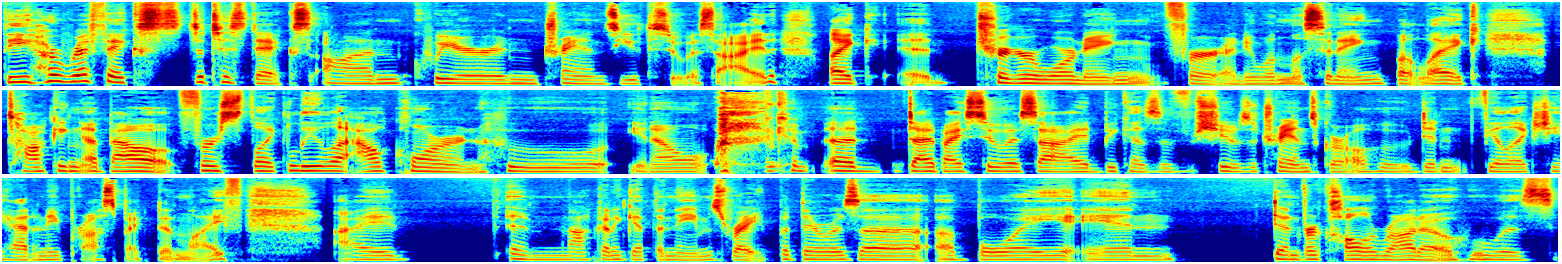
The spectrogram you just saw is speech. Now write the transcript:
the horrific statistics on queer and trans youth suicide. Like uh, trigger warning for anyone listening but like talking about first like Leelah Alcorn who you know uh, died by suicide because of she was a trans girl who didn't feel like she had any prospect in life. I am not going to get the names right but there was a, a boy in Denver, Colorado, who was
